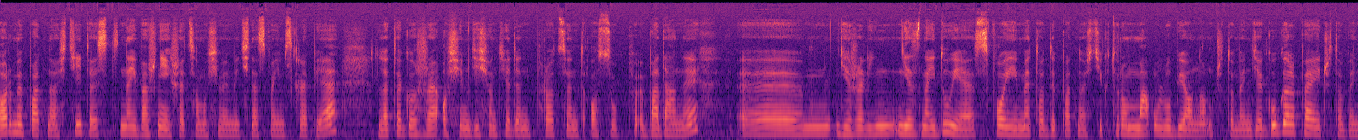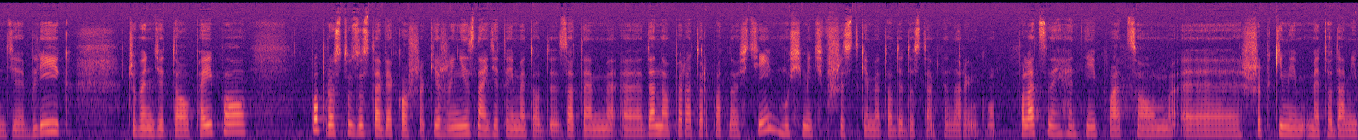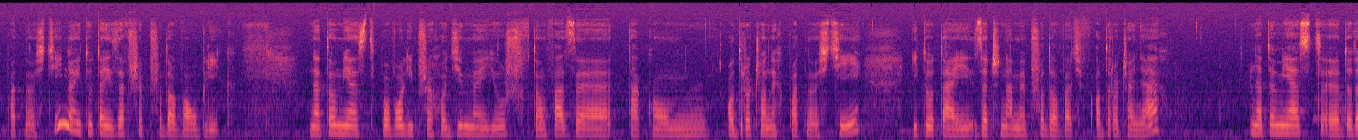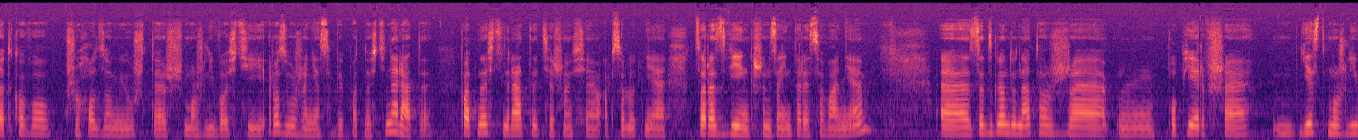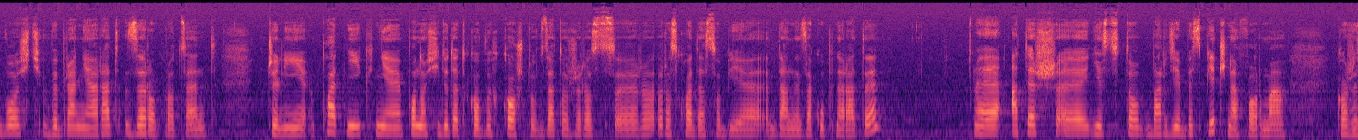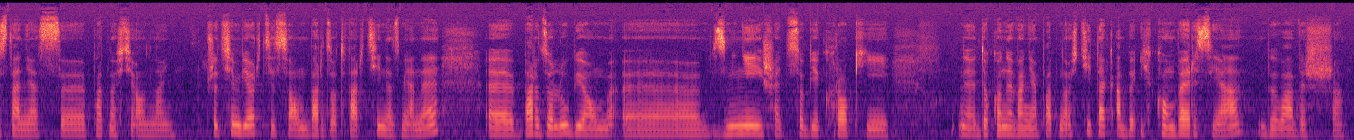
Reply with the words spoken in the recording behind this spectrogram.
Formy płatności to jest najważniejsze, co musimy mieć na swoim sklepie, dlatego że 81% osób badanych, jeżeli nie znajduje swojej metody płatności, którą ma ulubioną, czy to będzie Google Pay, czy to będzie Blik, czy będzie to PayPal, po prostu zostawia koszyk, jeżeli nie znajdzie tej metody. Zatem e, dany operator płatności musi mieć wszystkie metody dostępne na rynku. Polacy najchętniej płacą e, szybkimi metodami płatności, no i tutaj zawsze przodował Blik. Natomiast powoli przechodzimy już w tą fazę taką odroczonych płatności i tutaj zaczynamy przodować w odroczeniach. Natomiast e, dodatkowo przychodzą już też możliwości rozłożenia sobie płatności na raty. Płatności na raty cieszą się absolutnie coraz większym zainteresowaniem, e, ze względu na to, że mm, po pierwsze jest możliwość wybrania rat 0%, czyli płatnik nie ponosi dodatkowych kosztów za to, że roz, ro- rozkłada sobie dany zakup na raty. E, a też e, jest to bardziej bezpieczna forma korzystania z e, płatności online. Przedsiębiorcy są bardzo otwarci na zmiany, bardzo lubią zmniejszać sobie kroki dokonywania płatności, tak aby ich konwersja była wyższa.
